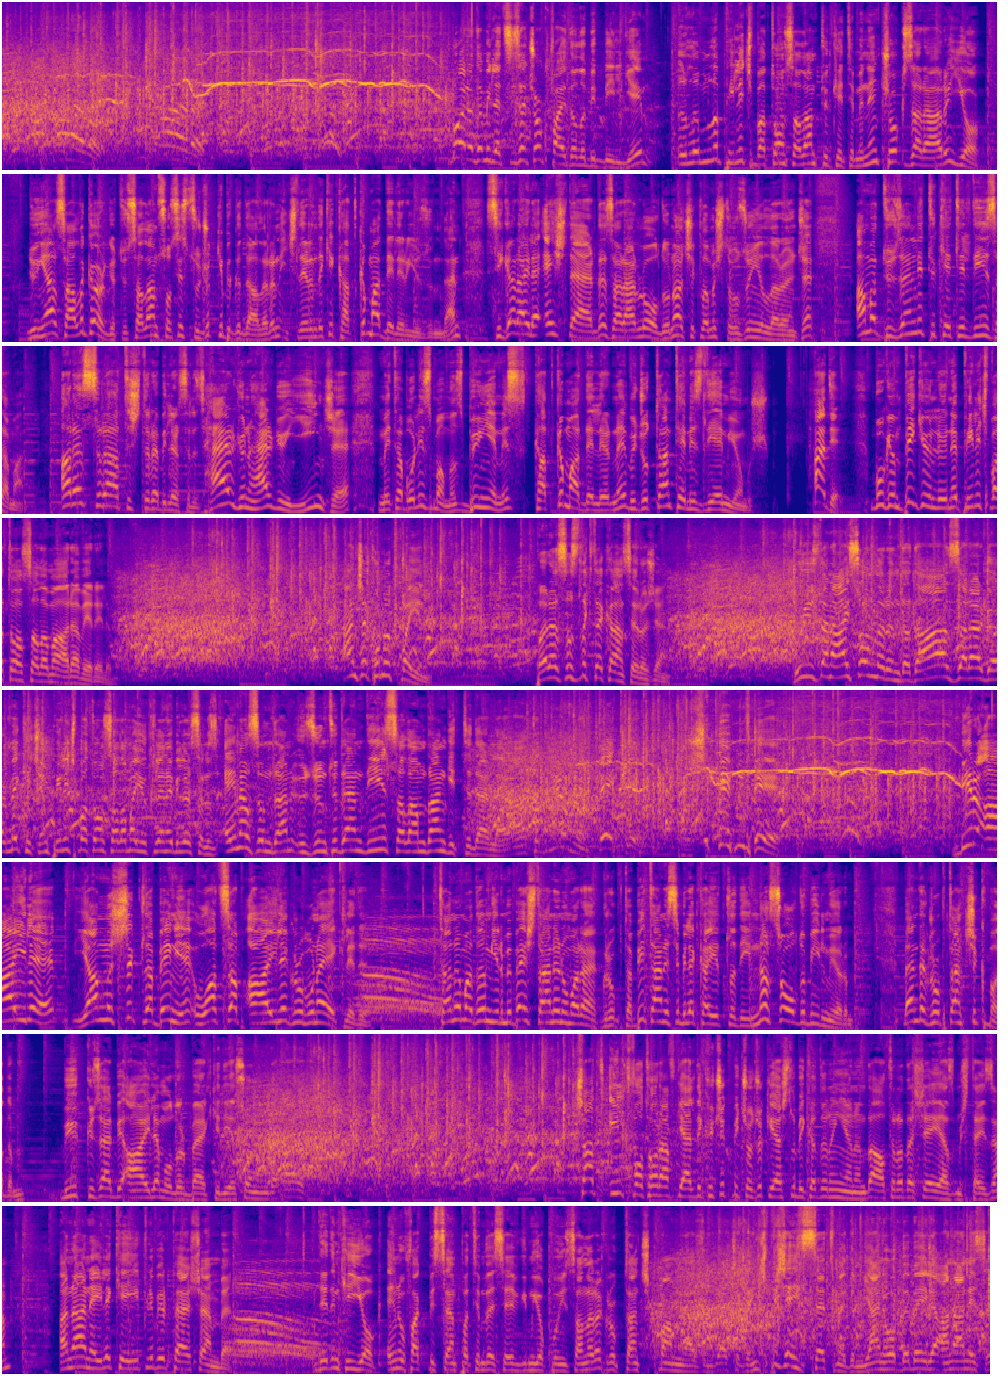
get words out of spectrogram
Bu arada millet size çok faydalı bir bilgi. Ilımlı piliç baton salam tüketiminin çok zararı yok. Dünya Sağlık Örgütü salam, sosis, sucuk gibi gıdaların içlerindeki katkı maddeleri yüzünden sigarayla eş değerde zararlı olduğunu açıklamıştı uzun yıllar önce. Ama düzenli tüketildiği zaman ara sıra atıştırabilirsiniz. Her gün her gün yiyince metabolizmamız, bünyemiz katkı maddelerini vücuttan temizleyemiyormuş. Hadi bugün bir günlüğüne piliç baton salama ara verelim. Ancak unutmayın. Parasızlık da kanserojen. Bu yüzden ay sonlarında daha az zarar görmek için piliç baton salama yüklenebilirsiniz. En azından üzüntüden değil salamdan gitti derler. Anlatabiliyor muyum? Peki. Şimdi bir aile yanlışlıkla beni WhatsApp aile grubuna ekledi. Tanımadığım 25 tane numara grupta. Bir tanesi bile kayıtlı değil. Nasıl oldu bilmiyorum. Ben de gruptan çıkmadım. Büyük güzel bir ailem olur belki diye sonunda. Çat ilk fotoğraf geldi. Küçük bir çocuk yaşlı bir kadının yanında. Altına da şey yazmış teyzem. Anneanneyle keyifli bir perşembe. Dedim ki yok. En ufak bir sempatim ve sevgim yok bu insanlara. Gruptan çıkmam lazım. Gerçekten hiçbir şey hissetmedim. Yani o bebeğiyle anneannesi.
